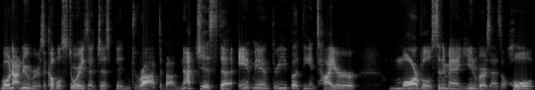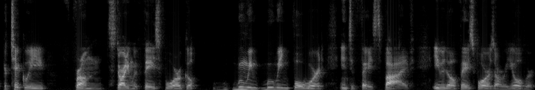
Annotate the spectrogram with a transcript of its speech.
well, not numerous, a couple of stories that just been dropped about not just uh, Ant Man 3, but the entire Marvel Cinematic Universe as a whole, particularly from starting with Phase 4, go, moving, moving forward into Phase 5, even though Phase 4 is already over.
